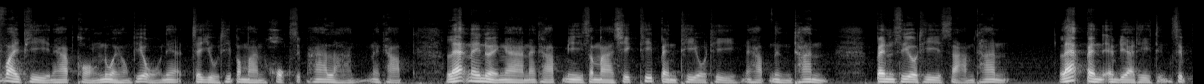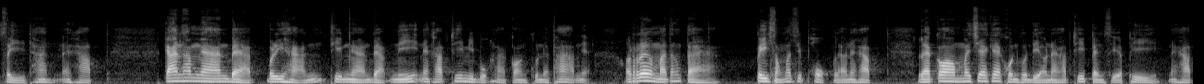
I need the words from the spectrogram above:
FYP นะครับของหน่วยของพี่โอเนี่ยจะอยู่ที่ประมาณ 65 ล้านนะครับ และในหน่วยงานนะครับมีสมาชิกที่เป็น TOT นะครับ1ท่าน เป็น COT 3 ท่าน และเป็น MDRT ถึง 14 ท่านนะครับ การทำงานแบบบริหารทีมงานแบบนี้นะครับที่มีบุคลากรคุณภาพเนี่ยเริ่มมาตั้งแต่ ปี 2016 แล้วนะครับ และก็ไม่ใช่แค่คนคนเดียวนะครับที่เป็น CFP นะครับ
